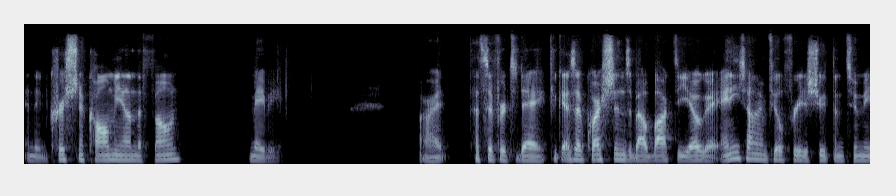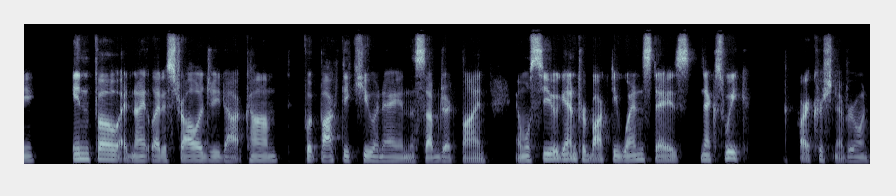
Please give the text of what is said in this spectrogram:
and did krishna call me on the phone maybe. All right. That's it for today. If you guys have questions about bhakti yoga anytime feel free to shoot them to me. Info at nightlightastrology.com put bhakti q&a in the subject line. And we'll see you again for bhakti wednesdays next week. All right krishna everyone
